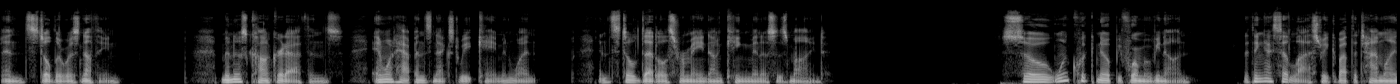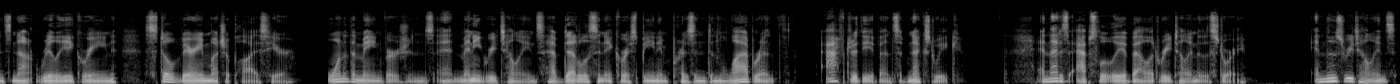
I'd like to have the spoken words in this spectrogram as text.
and still there was nothing. Minos conquered Athens, and what happens next week came and went, and still Daedalus remained on King Minos's mind. So, one quick note before moving on. The thing I said last week about the timelines not really agreeing still very much applies here. One of the main versions, and many retellings, have Daedalus and Icarus being imprisoned in the labyrinth after the events of next week. And that is absolutely a valid retelling of the story. In those retellings,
